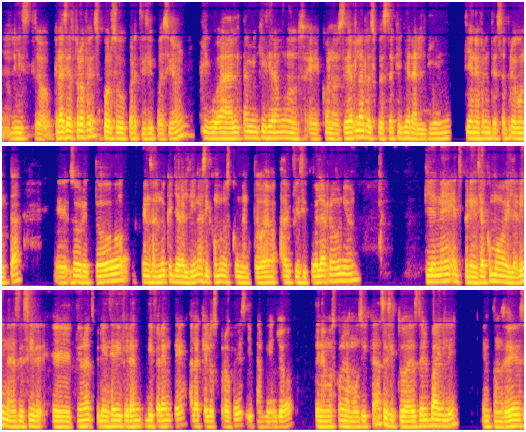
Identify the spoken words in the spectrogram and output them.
Listo. Gracias, profes, por su participación. Igual también quisiéramos eh, conocer la respuesta que Geraldine tiene frente a esta pregunta, eh, sobre todo pensando que Geraldine, así como nos comentó al principio de la reunión, tiene experiencia como bailarina, es decir, eh, tiene una experiencia diferente a la que los profes y también yo tenemos con la música, se sitúa desde el baile. Entonces,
